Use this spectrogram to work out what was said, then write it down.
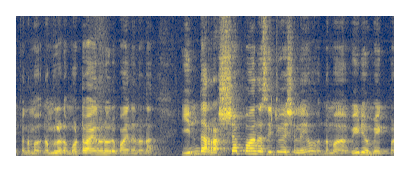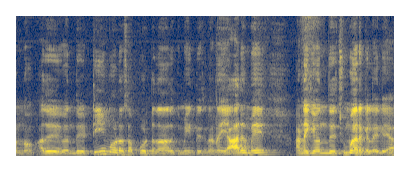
இப்போ நம்ம நம்மளோட மோட்டோ வேகனோட ஒரு பாயிண்ட் என்னன்னா இந்த ரஷ்அப்பான சுச்சுவேஷன்லையும் நம்ம வீடியோ மேக் பண்ணோம். அது வந்து டீமோட சப்போர்ட் தான் அதுக்கு மெயின் ரீசன் ஆனால் யாருமே அன்னைக்கு வந்து சும்மா இருக்கல இல்லையா?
